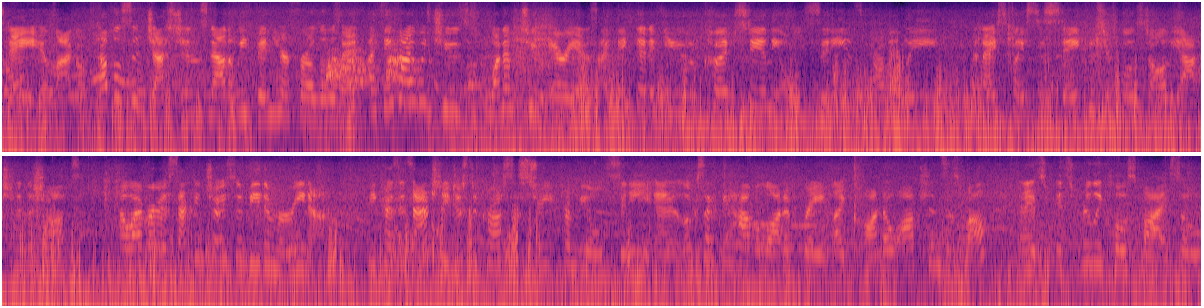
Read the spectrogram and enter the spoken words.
stay in Lago. A couple suggestions now that we've been here for a little bit. I think I would choose one of two areas. I think that if you could stay in the old city, it's probably a nice place to stay because you're close to all the action in the shops. However, a second choice would be the marina because it's actually just across the street from the old city and it looks like they have a lot of great like condo options as well and it's it's really close by so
